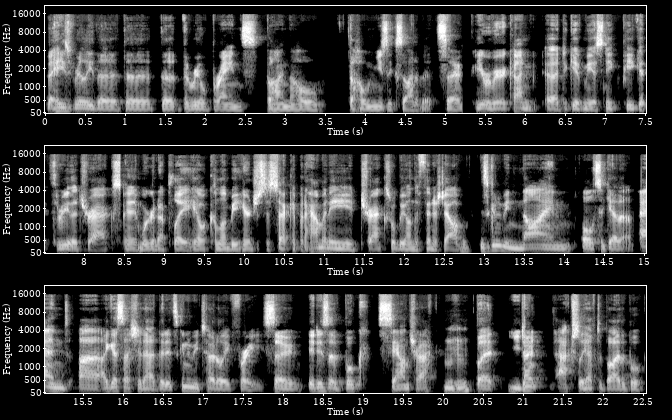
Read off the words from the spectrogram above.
But he's really the the the, the real brains behind the whole the whole music side of it. So you were very kind uh, to give me a sneak peek at three of the tracks, and we're going to play Hail Columbia here in just a second. But how many tracks will be on the finished album? There's going to be nine altogether, and uh, I guess I should add that it's going to be totally free. So it is a book soundtrack, mm-hmm. but you don't actually have to buy the book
